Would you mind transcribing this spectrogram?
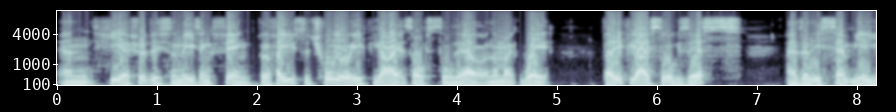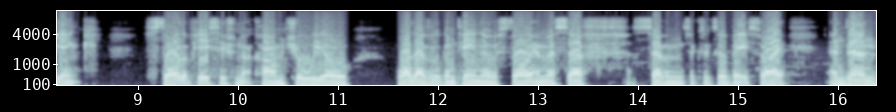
and he showed this amazing thing. But if I use the Chihiro API, it's all still there. And I'm like, wait, that API still exists? And then he sent me a link. Store at Chihiro whatever container store MSF 7660 base, right? And then,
